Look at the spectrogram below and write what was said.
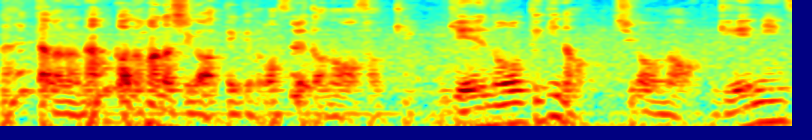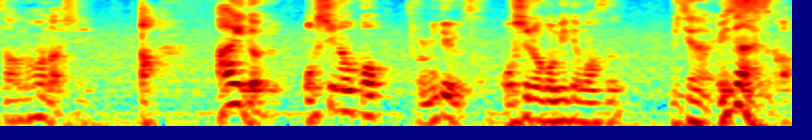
何やったかな？なんかの話があってんけど忘れたなさっき。芸能的な？違うな。芸人さんの話。あアイドル。推しの子。見てるんですか？推しの子見てます？見てない見てないですか？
